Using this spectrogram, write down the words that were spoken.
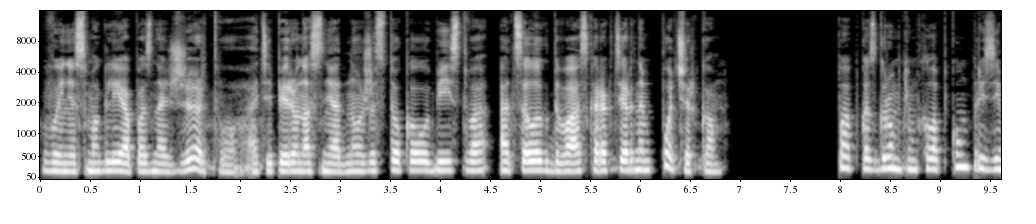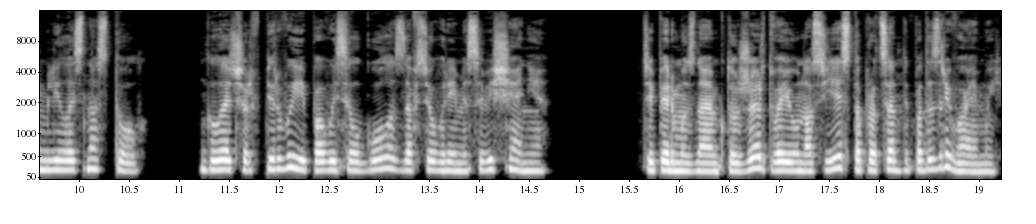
Вы не смогли опознать жертву, а теперь у нас не одно жестокое убийство, а целых два с характерным почерком. Папка с громким хлопком приземлилась на стол. Глетчер впервые повысил голос за все время совещания. Теперь мы знаем, кто жертва, и у нас есть стопроцентный подозреваемый.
